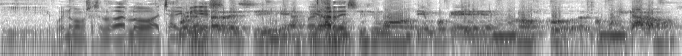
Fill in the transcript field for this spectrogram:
Y bueno, vamos a saludarlo a Xavi Buenas Pires. tardes, sí. Hacía Buenas tardes. muchísimo tiempo que no nos co- comunicábamos.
